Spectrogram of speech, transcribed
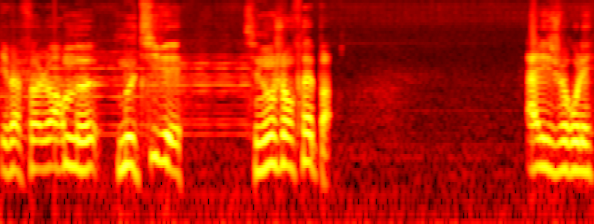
il va falloir me motiver. Sinon, j'en ferai pas. Allez, je vais rouler.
